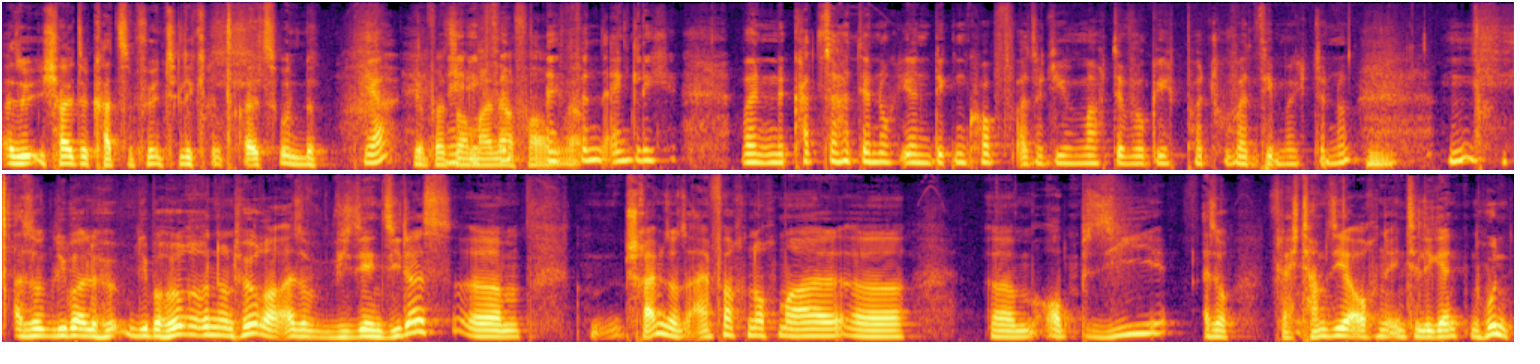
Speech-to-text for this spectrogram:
also ich halte Katzen für intelligenter als Hunde. Ja? Jedenfalls nach ich meiner find- Erfahrung. Ich ja. finde eigentlich, weil eine Katze hat ja noch ihren dicken Kopf, also die macht ja wirklich partout, was sie möchte. Ne? Also lieber, liebe Hörerinnen und Hörer, also wie sehen Sie das? Ähm, schreiben Sie uns einfach nochmal, äh, ähm, ob Sie, also vielleicht haben Sie ja auch einen intelligenten Hund.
